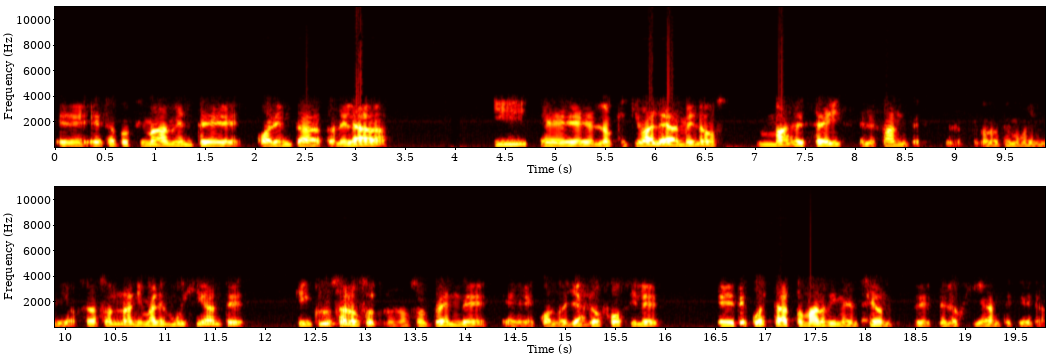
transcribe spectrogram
eh, es aproximadamente 40 toneladas y eh, lo que equivale a al menos más de 6 elefantes de los que conocemos hoy en día. O sea, son animales muy gigantes que incluso a nosotros nos sorprende eh, cuando ya es los fósiles, te cuesta tomar dimensión de, lo gigante que era.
